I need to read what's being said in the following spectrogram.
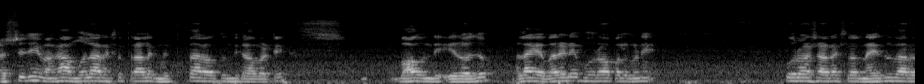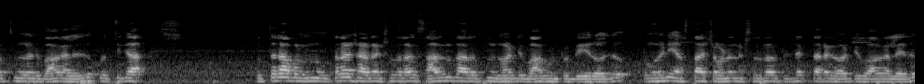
అశ్విని మహా మూల నక్షత్రాలకు మిత్రతారవుతుంది కాబట్టి బాగుంది ఈరోజు అలాగే భరణి పూర్వ పలుగుని పూర్వాషాఢ నక్షత్రాలు కాబట్టి బాగాలేదు కృతిగా ఉత్తరాపలను ఉత్తరాషాఢ నక్షత్రాలకు సాధన తారవుతుంది కాబట్టి బాగుంటుంది ఈరోజు రోహిణి అస్తాశ్రవణ నక్షత్రాలు ప్రజక్తారు కాబట్టి బాగాలేదు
